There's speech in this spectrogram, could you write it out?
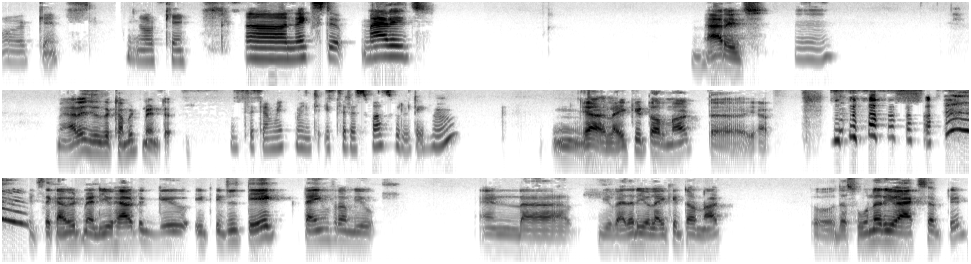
Okay. Okay. Uh, next marriage. Marriage. Mm. marriage is a commitment. It's a commitment. It's a responsibility. Hmm? hmm yeah like it or not uh, yeah. It's a commitment. You have to give it it will take time from you. And you whether you like it or not so the sooner you accept it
